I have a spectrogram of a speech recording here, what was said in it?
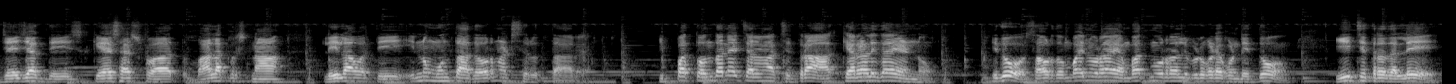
ಜಯಜಗದೀಶ್ ಕೆ ಶಾಶ್ವತ್ ಬಾಲಕೃಷ್ಣ, ಲೀಲಾವತಿ ಇನ್ನು ಮುಂತಾದವರು ನಟಿಸಿರುತ್ತಾರೆ. ಇಪ್ಪತ್ತೊಂದನೇ ಚಲನಚಿತ್ರ ಕೆರಳಿದ ಹೆಣ್ಣು. ಇದು ಸಾವಿರದ ಒಂಬೈನೂರ ಎಂಬತ್ತ್ಮೂರರಲ್ಲಿ ಬಿಡುಗಡೆಗೊಂಡಿದ್ದು. ಈ ಚಿತ್ರದಲ್ಲಿ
